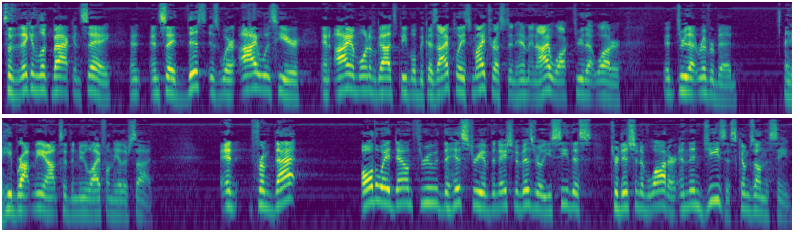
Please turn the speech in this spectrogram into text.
so that they can look back and say, and, and say, This is where I was here, and I am one of God's people because I placed my trust in Him and I walked through that water, uh, through that riverbed, and He brought me out to the new life on the other side. And from that, all the way down through the history of the nation of Israel, you see this tradition of water, and then Jesus comes on the scene.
